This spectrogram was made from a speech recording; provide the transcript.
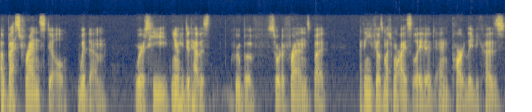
a best friend still with them, whereas he, you know, he did have this group of sort of friends, but I think he feels much more isolated, and partly because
